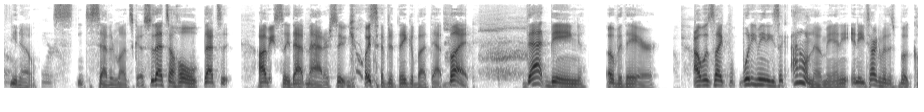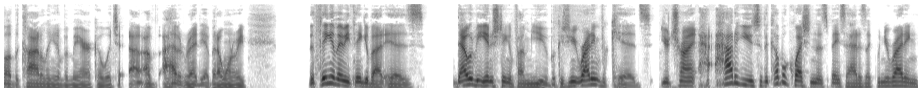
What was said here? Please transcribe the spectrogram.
oh, you know, seven months ago. So that's a whole. That's a, obviously that matters. So you always have to think about that. But that being over there, I was like, "What do you mean?" He's like, "I don't know, man." and he talked about this book called "The Coddling of America," which I, mm-hmm. I've, I haven't read yet, but I want to read. The thing that made me think about is that would be interesting if I'm you because you're writing for kids. You're trying. How do you? So the couple questions in the space I had is like when you're writing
